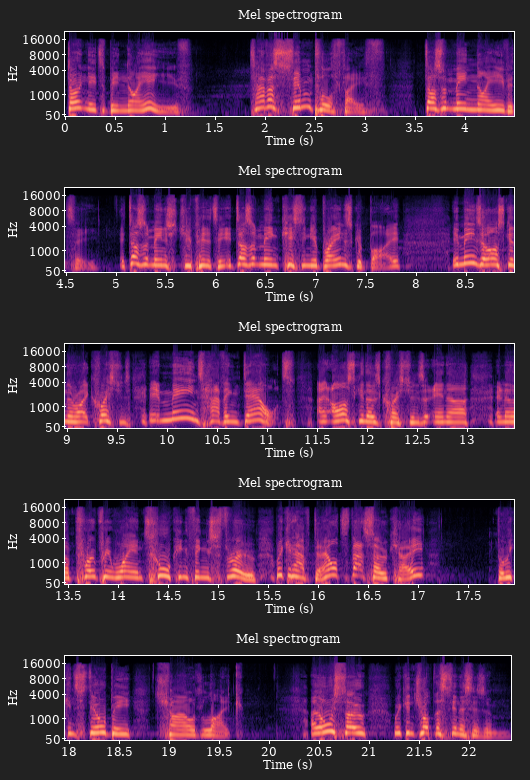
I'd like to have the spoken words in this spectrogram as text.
don't need to be naive. To have a simple faith doesn't mean naivety. It doesn't mean stupidity. It doesn't mean kissing your brains goodbye. It means asking the right questions. It means having doubt and asking those questions in, a, in an appropriate way and talking things through. We can have doubts, that's okay, but we can still be childlike. And also, we can drop the cynicism.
